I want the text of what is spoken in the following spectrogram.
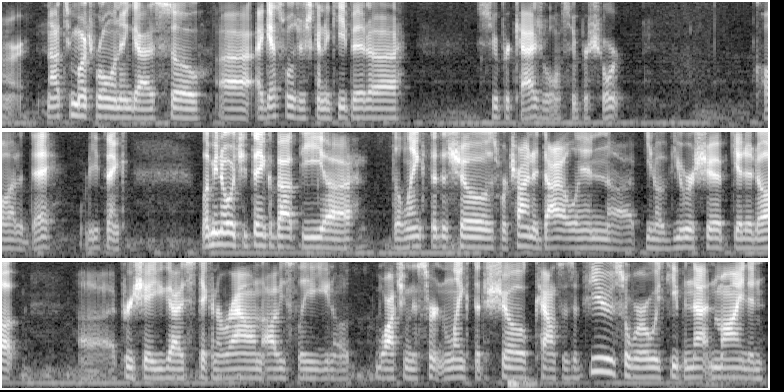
All right, not too much rolling in, guys. So uh, I guess we're just gonna keep it uh, super casual, super short. Call that a day. What do you think? Let me know what you think about the uh, the length of the shows. We're trying to dial in, uh, you know, viewership, get it up. Uh, I appreciate you guys sticking around. Obviously, you know, watching the certain length of the show counts as a view, so we're always keeping that in mind. And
